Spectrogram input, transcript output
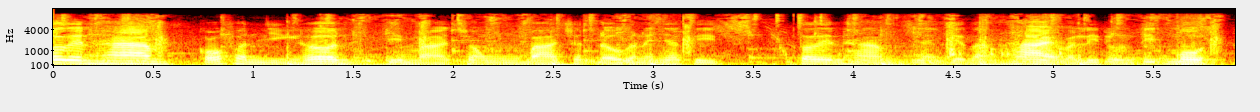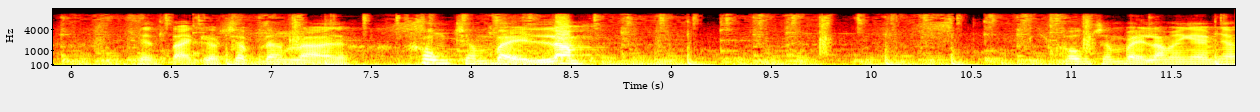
Tottenham có phần nhỉnh hơn. Khi mà trong 3 trận đấu gần đây nhất thì Tottenham giành chiến thắng 2 và Leeds United 1 hiện tại kèo chấp đang là 0.75 0.75 anh em nhé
